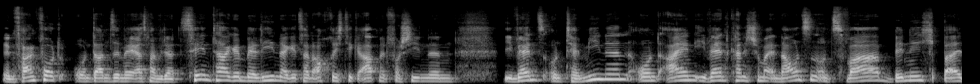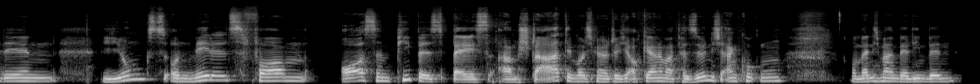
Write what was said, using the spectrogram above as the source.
in Frankfurt und dann sind wir erstmal wieder zehn Tage in Berlin. Da geht's dann auch richtig ab mit verschiedenen Events und Terminen. Und ein Event kann ich schon mal announcen und zwar bin ich bei den Jungs und Mädels vom Awesome People Space am Start. Den wollte ich mir natürlich auch gerne mal persönlich angucken. Und wenn ich mal in Berlin bin,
